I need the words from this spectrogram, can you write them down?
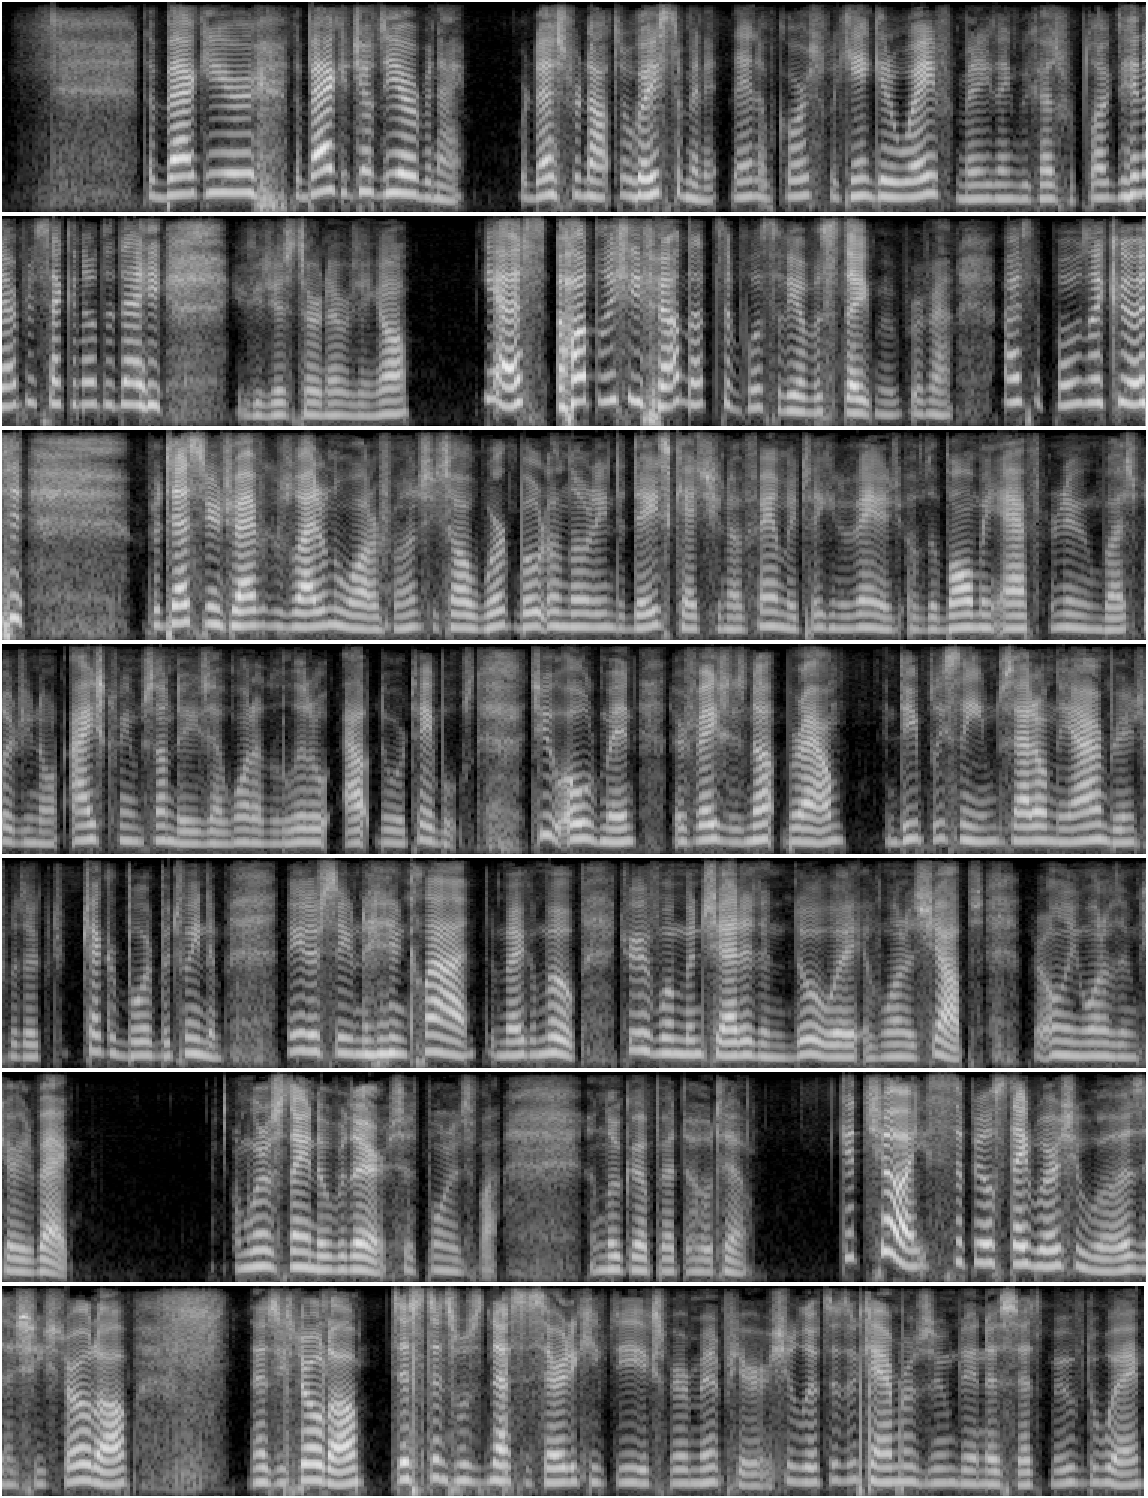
the baggage, the baggage of the urbanite. We're desperate not to waste a minute. Then, of course, we can't get away from anything because we're plugged in every second of the day. You could just turn everything off. Yes, oddly, she found that simplicity of a statement profound. I suppose I could. Pedestrian traffic was light on the waterfront. She saw a workboat unloading the day's catch and a family taking advantage of the balmy afternoon by splurging on ice cream sundaes at one of the little outdoor tables. Two old men, their faces not brown, and deeply seamed, sat on the iron bench with a checkerboard between them. Neither seemed inclined to make a move. Three of women chatted in the doorway of one of the shops, but only one of them carried a bag. I'm going to stand over there, said pointing spot, and look up at the hotel. Good choice. Sybil stayed where she was as she strolled off. As he strolled off, distance was necessary to keep the experiment pure. She lifted the camera, zoomed in as Seth moved away,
